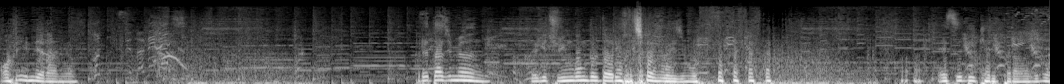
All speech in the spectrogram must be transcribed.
어린애라뇨. 그래 따지면, 여기 주인공들도 어린애처럼 보이지 뭐. 아, SD 캐릭터라 가지고.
